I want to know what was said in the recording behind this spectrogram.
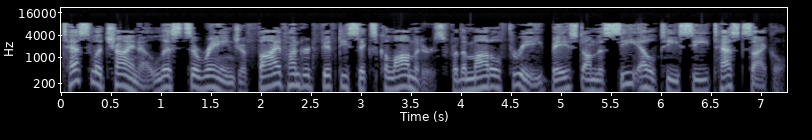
Tesla China lists a range of 556 kilometers for the Model 3 based on the CLTC test cycle.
